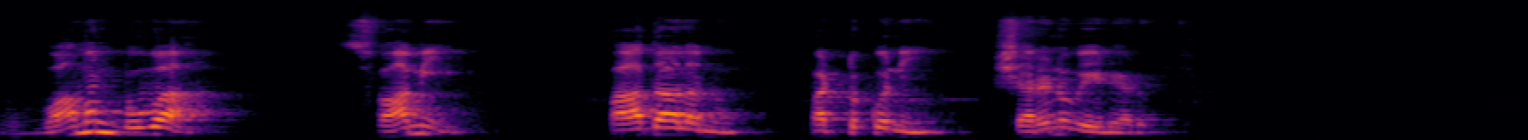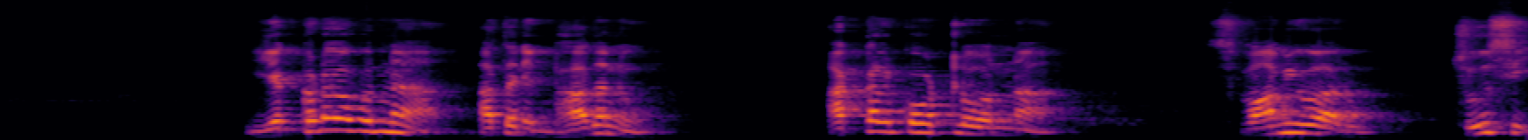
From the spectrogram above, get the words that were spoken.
వామన్ బువ్వ స్వామి పాదాలను పట్టుకొని శరణు వేడాడు ఎక్కడో ఉన్న అతని బాధను అక్కల్కోట్లో ఉన్న స్వామివారు చూసి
